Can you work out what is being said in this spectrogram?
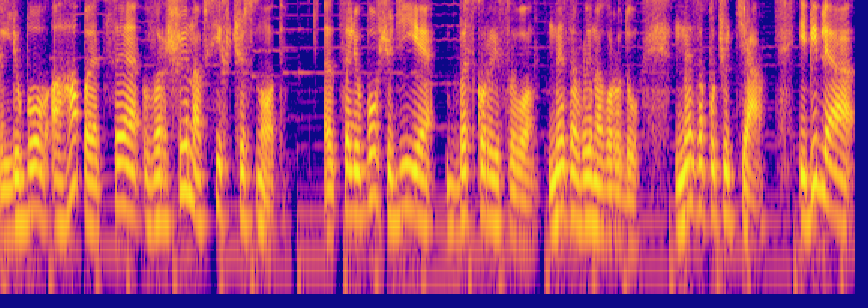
Любов Агапе це вершина всіх чеснот. Е, Це любов, що діє безкорисливо, не за винагороду, не за почуття. І Біблія,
